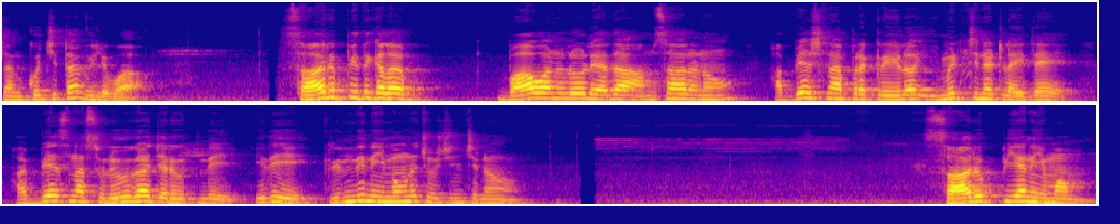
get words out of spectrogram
సంకుచిత విలువ. సారూప్యత గల భావనలు లేదా అంశాలను అభ్యసన ప్రక్రియలో ఇమిడ్చినట్లయితే అభ్యసన సులువుగా జరుగుతుంది. ఇది క్రింది నియమమును సూచించును. సారూప్య నియమం.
